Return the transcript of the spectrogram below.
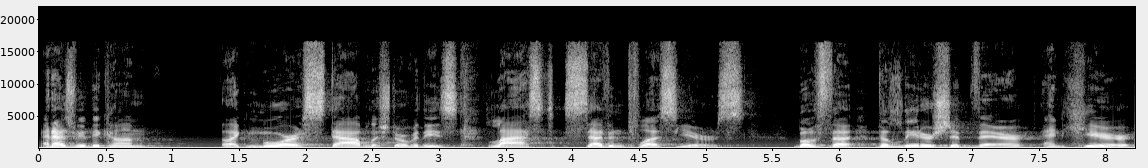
And as we become like more established over these last seven plus years, both the, the leadership there and here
